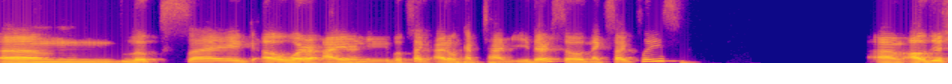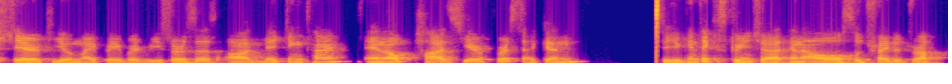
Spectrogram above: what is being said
Um, looks like, oh, what irony. Looks like I don't have time either. So next slide, please. Um, I'll just share a few of my favorite resources on making time, and I'll pause here for a second. So you can take a screenshot, and I'll also try to drop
